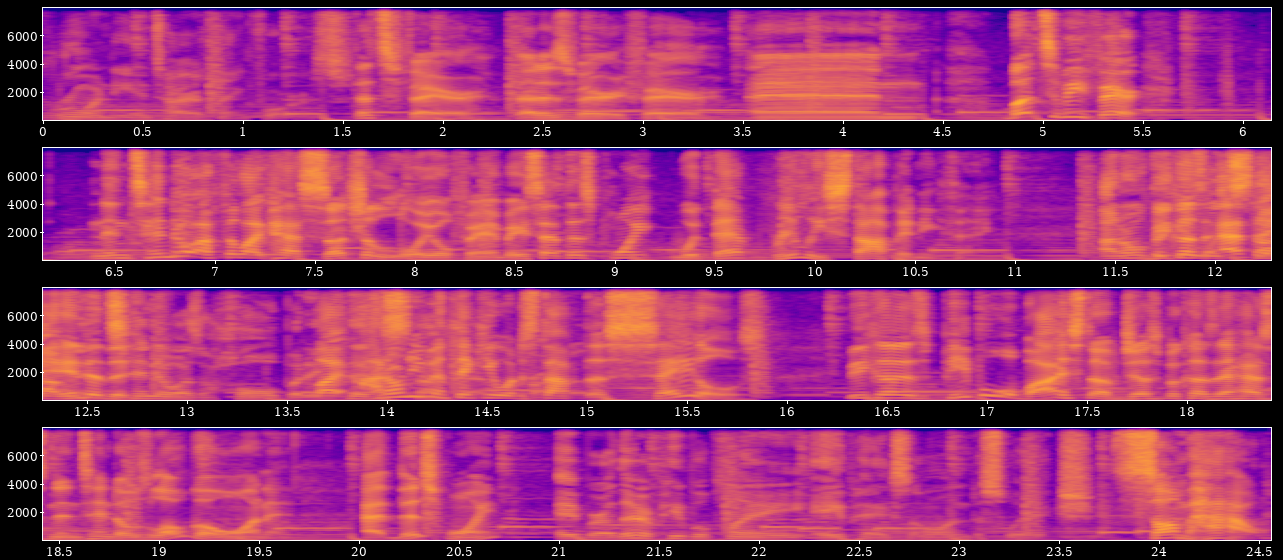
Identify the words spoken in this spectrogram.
ruined the entire thing for us. That's fair. That is very fair. And but to be fair, Nintendo I feel like has such a loyal fan base at this point. Would that really stop anything? I don't think Because it would at the stop end of the- Nintendo as a whole, but it Like could I don't even think it would have stopped the sales because people will buy stuff just because it has Nintendo's logo on it. At this point, Hey, bro, there are people playing Apex on the Switch. somehow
